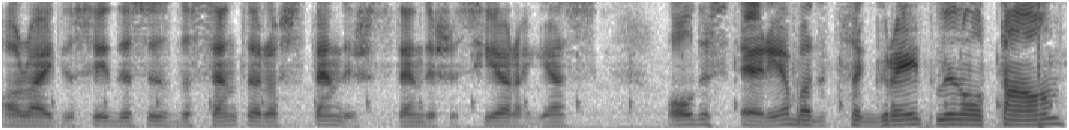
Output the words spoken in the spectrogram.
all right you see this is the center of Standish. Standish is here I guess. All this area but it's a great little town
